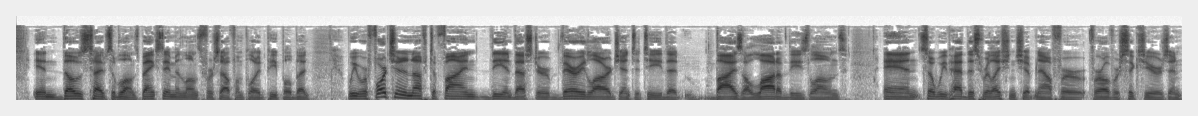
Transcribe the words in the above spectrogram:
in those types of loans, bank statement loans for self-employed people. But we were fortunate enough to find the investor, very large entity that buys a lot of these loans and so we've had this relationship now for, for over six years and,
